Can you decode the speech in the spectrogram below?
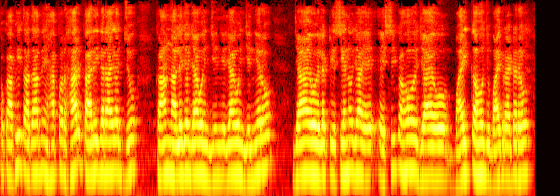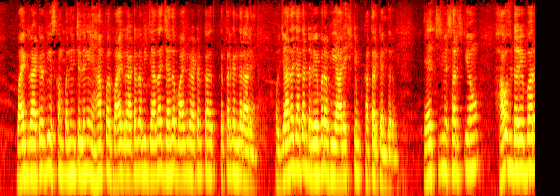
और काफ़ी तादाद में यहाँ पर हर कारीगर आएगा जो काम नॉलेज हो, चाहे वो इंजीनियर चाहे वो इंजीनियर हो, चाहे वो इलेक्ट्रीशियन हो, चाहे एसी का हो, चाहे वो बाइक का हो, जो बाइक राइडर हो। बाइक राइडर भी उस कंपनी में चलेंगे। यहाँ पर बाइक राइडर अभी ज़्यादा से ज़्यादा बाइक राइडर कतर के अंदर आ रहे हैं। और ज़्यादा ज़्यादा ड्राइवर अभी आ रहे हैं इस टाइम कतर के अंदर यह चीज़ मैं सर्च किया हूँ। हाउस ड्राइवर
